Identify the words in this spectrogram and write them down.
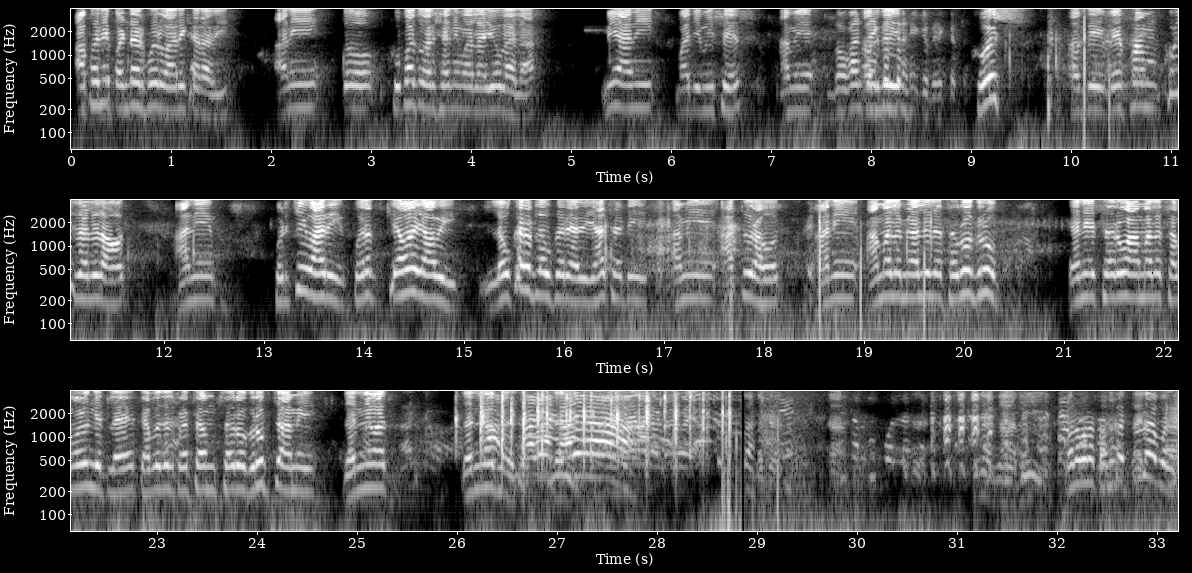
आपण हे पंढरपूर वारी करावी. आणि तो खूपच वर्षांनी मला योग आला. मी आणि माझी मिसेस आम्ही दोघांचं अगदी एकत्र एकत्र एकत्र? खुश अगदी बेफाम खुश झालेलो आहोत. आणि पुढची वारी परत केव्हा यावी लवकरात लवकर यावी यासाठी आम्ही आतुर आहोत. आणि आम्हाला मिळालेले सर्व ग्रुप याने सर्व आम्हाला सांभाळून घेतलं आहे त्याबद्दल प्रथम सर्व ग्रुपचं आम्ही धन्यवाद धन्यवाद धन्यवाद. बोला बोला तुला बोल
